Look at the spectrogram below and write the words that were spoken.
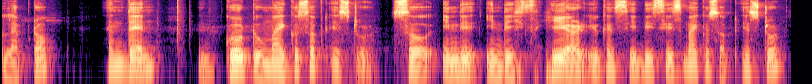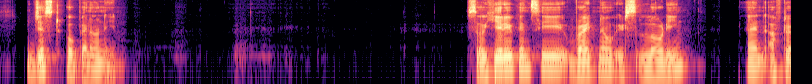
laptop and then go to microsoft store. So in the in this here you can see this is microsoft store. Just open on it so here you can see right now it's loading. And after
